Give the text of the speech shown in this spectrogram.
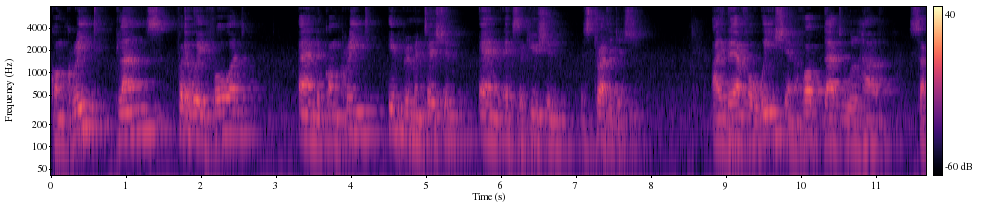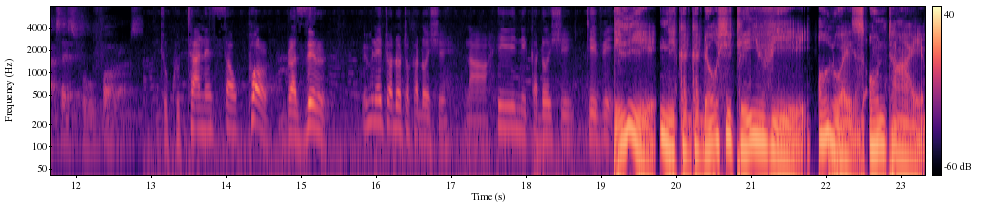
concrete plans for the way forward, and concrete implementation and execution strategies. I therefore wish and hope that we'll have successful forums. Tukutane Sao Paulo, Brazil. Mimi naitwa Doto Kadoshi na hii ni Kadoshi TV. Hii ni Kadoshi TV, always on time.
